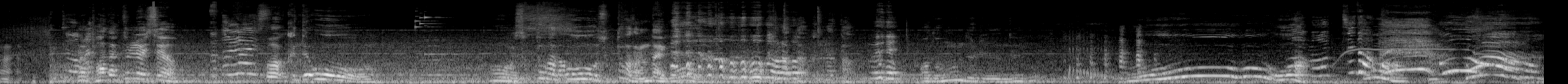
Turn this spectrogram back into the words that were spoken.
어. 야, 바닥 뚫려 있어요. 또 뚫려있어. 와 근데 오, 오 속도가 나- 오 속도가 난다 이거. 오, 큰일 났다 큰일 났다. 왜? 아 너무 흔들리는데 이거. 오, 와 우와. 멋지다. 우와.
